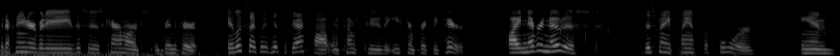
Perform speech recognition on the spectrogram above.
Good afternoon, everybody. This is Karen Marts and Friend the Parrot. It looks like we've hit the jackpot when it comes to the Eastern Prickly Pear. I never noticed this many plants before, and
